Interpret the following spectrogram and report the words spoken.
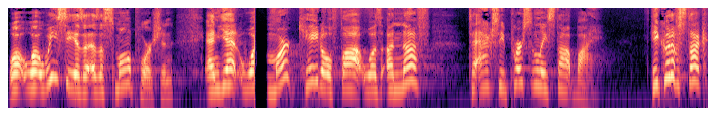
Well, what we see as a, as a small portion, and yet what Mark Kadel thought was enough to actually personally stop by. He could have stuck,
